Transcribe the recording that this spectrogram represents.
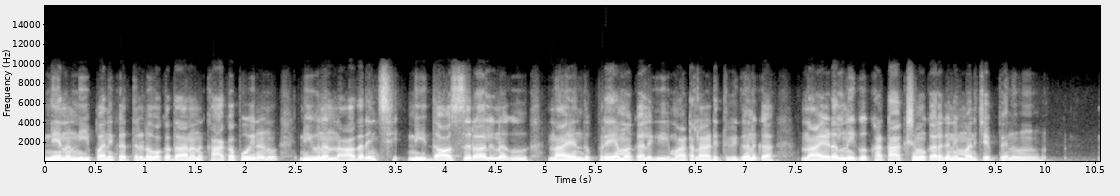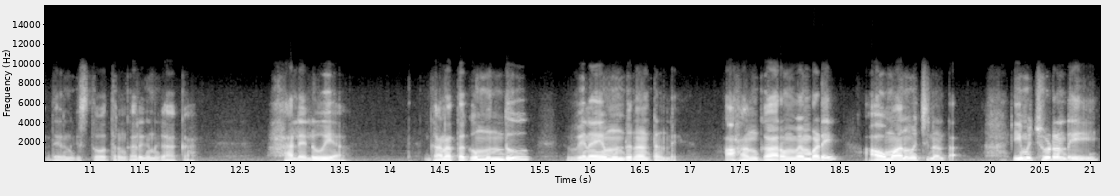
నేను నీ పనికత్తెలలో ఒక దానను కాకపోయినను నీవు నన్ను ఆదరించి నీ దాసురాలినగు నాయందు ప్రేమ కలిగి మాట్లాడితివి గనుక నాయడలు నీకు కటాక్షము కలగనిమ్మని చెప్పాను. దేవునికి స్తోత్రం కలిగిన గాక. హలెలూయ ఘనతకు ముందు వినయముండునంటండి. అహంకారం వెంబడి అవమానం వచ్చినంట. ఈమె చూడండి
